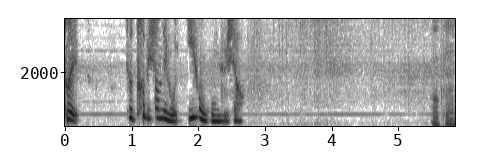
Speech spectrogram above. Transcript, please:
对，就特别像那种医用工具箱。” OK。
